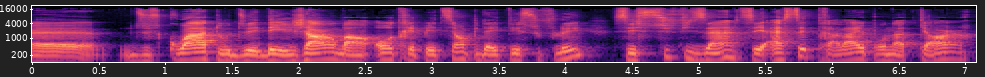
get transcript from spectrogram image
euh, du squat ou des jambes en haute répétition puis d'être essoufflé c'est suffisant? C'est assez de travail pour notre cœur?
